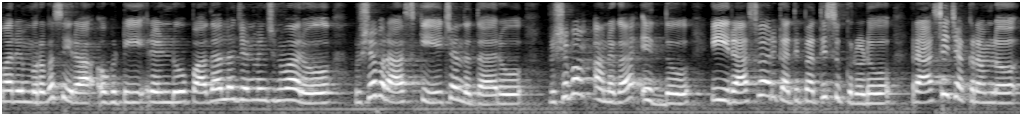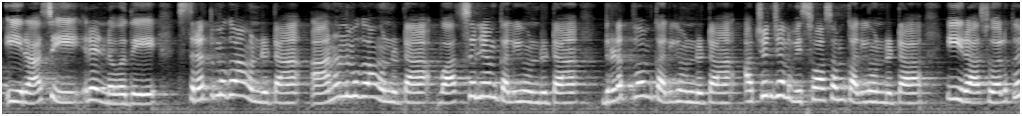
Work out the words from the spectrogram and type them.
మరియు మృగశిర ఒకటి రెండు పాదాల్లో జన్మించిన వారు వృషభ రాశికి చెందుతారు. వృషభం అనగా ఎద్దు. ఈ రాశి వారికి అధిపతి శుక్రుడు. రాశి చక్రంలో ఈ రాశి రెండవది స్థిరత్వముగా ఉండుట ఆనందముగా ఉండుట వాత్సల్యం కలిగి ఉండుట దృఢత్వం కలిగి ఉండుట అచంచల విశ్వాసం కలిగి ఉండుట ఈ రాశి వాళ్ళకు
